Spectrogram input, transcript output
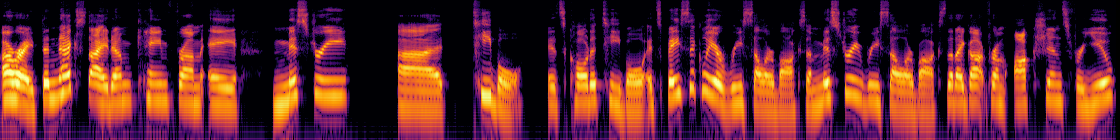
All right. The next item came from a mystery uh T-bowl it's called a T-bowl. It's basically a reseller box, a mystery reseller box that I got from Auctions for You.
